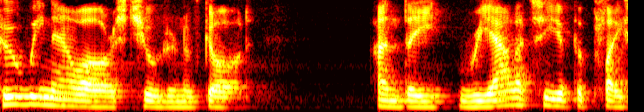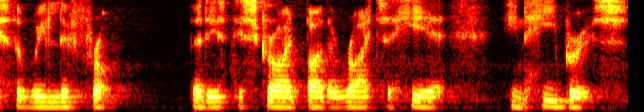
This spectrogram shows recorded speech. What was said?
who we now are as children of God and the reality of the place that we live from that is described by the writer here in Hebrews.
